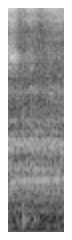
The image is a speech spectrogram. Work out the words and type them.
Thanks.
